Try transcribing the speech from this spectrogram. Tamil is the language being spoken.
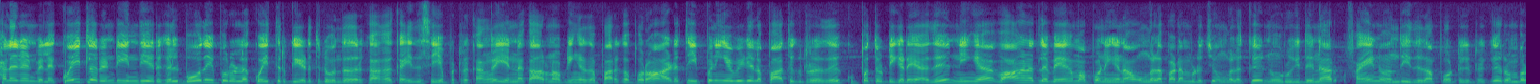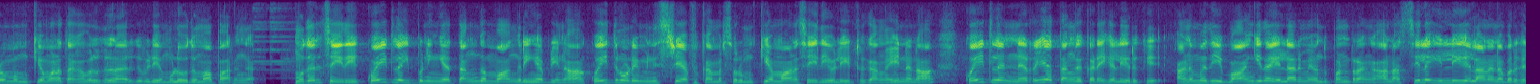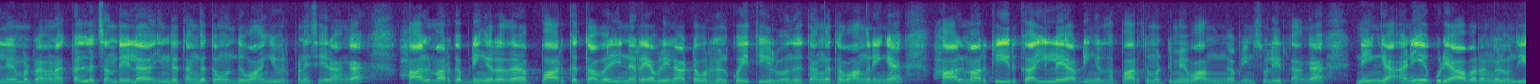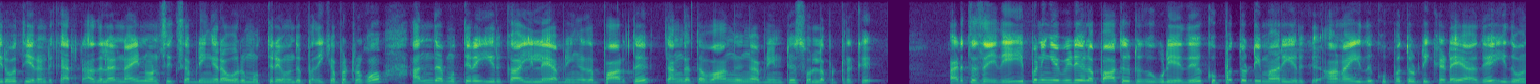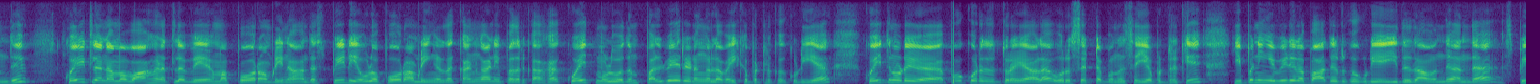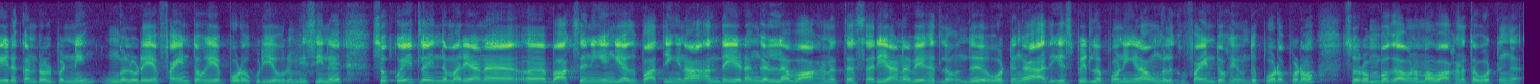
ஹலோ நண்பர்களே குவைத்தில் ரெண்டு இந்தியர்கள் போதைப் பொருளை குவைத்திற்கு எடுத்துகிட்டு வந்ததற்காக கைது செய்யப்பட்டிருக்காங்க. என்ன காரணம் அப்படிங்கிறத பார்க்க போகிறோம் அடுத்து இப்போ நீங்கள் வீடியோவில் பார்த்துக்கிட்டுறது குப்பை தொட்டி கிடையாது. நீங்கள் வாகனத்தில் வேகமாக போனீங்கன்னா உங்களை படம் பிடிச்சி உங்களுக்கு நூறு தினார் ஃபைன் வந்து இதுதான் போட்டுக்கிட்டு இருக்கு. ரொம்ப ரொம்ப முக்கியமான தகவல்கள்லாம் இருக்குது வீடியோ முழுவதுமாக பாருங்கள் முதல் செய்தி குவைத்தில் இப்போ நீங்கள் தங்கம் வாங்குறீங்க அப்படின்னா குவைத்தினுடைய மினிஸ்ட்ரி ஆஃப் கமர்ஸ் ஒரு முக்கியமான செய்தியை வெளியிட்டிருக்காங்க. என்னென்னா குவைத்தில் நிறைய தங்க கடைகள் இருக்குது அனுமதி வாங்கி தான் எல்லாருமே வந்து பண்ணுறாங்க ஆனால் சில இல்லீகலான நபர்கள் என்ன பண்ணுறாங்கன்னா கள்ளச்சந்தையில் இந்த தங்கத்தை வந்து வாங்கி விற்பனை செய்கிறாங்க ஹால்மார்க் அப்படிங்கிறத பார்க்க தவறி நிறைய வெளிநாட்டவர்கள் குவைத்திகள் வந்து தங்கத்தை வாங்குறீங்க. ஹால்மார்க் இருக்கா இல்லையா அப்படிங்கிறத பார்த்து மட்டுமே வாங்குங்க அப்படின்னு சொல்லியிருக்காங்க. நீங்கள் அணியக்கூடிய ஆபரணங்கள் வந்து இருபத்தி இரண்டு கேரட் அதில் நைன் ஒன் சிக்ஸ் அப்படிங்கிற ஒரு முத்திரை வந்து பதிக்கப்பட்டிருக்கும். அந்த முத்திரை இருக்கா இல்லை அப்படிங்கிறத பார்த்து தங்கத்தை வாங்குங்க அப்படின்ட்டு சொல்லப்பட்டிருக்கு. அடுத்த செய்தி இப்போ நீங்கள் வீடியோவில் பார்த்துக்கிட்டு இருக்கக்கூடியது குப்பைத்தொட்டி மாதிரி இருக்குது ஆனால் இது குப்பைத்தொட்டி கிடையாது. இது வந்து குவைத்தில் நம்ம வாகனத்தில் வேகமாக போகிறோம் அப்படின்னா அந்த ஸ்பீடு எவ்வளோ போகிறோம் அப்படிங்கிறத கண்காணிப்பதற்காக குவைத் முழுவதும் பல்வேறு இடங்களில் வைக்கப்பட்டிருக்கக்கூடிய குவைத்தினுடைய போக்குவரத்து துறையால் ஒரு செட்டப் வந்து செய்யப்பட்டிருக்கு. இப்போ நீங்கள் வீடியோவில் பார்த்துட்டு இருக்கக்கூடிய இதுதான் வந்து அந்த ஸ்பீடை கண்ட்ரோல் பண்ணி உங்களுடைய ஃபைன் தொகையை போடக்கூடிய ஒரு மிஷினு ஸோ குவைத்தில் இந்த மாதிரியான பாக்ஸை நீங்கள் எங்கேயாவது பார்த்தீங்கன்னா அந்த இடங்களில் வாகனத்தை சரியான வேகத்தில் வந்து ஓட்டுங்க. அதிக ஸ்பீடில் போனீங்கன்னா உங்களுக்கு ஃபைன் தொகை வந்து போடப்படும். ஸோ ரொம்ப கவனமாக வாகனத்தை ஓட்டுங்க.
